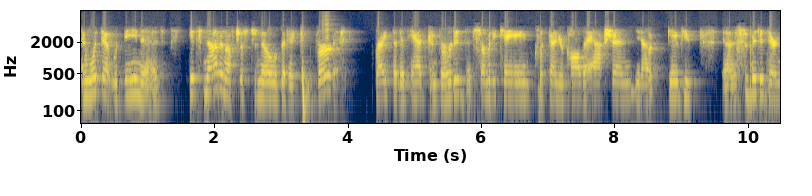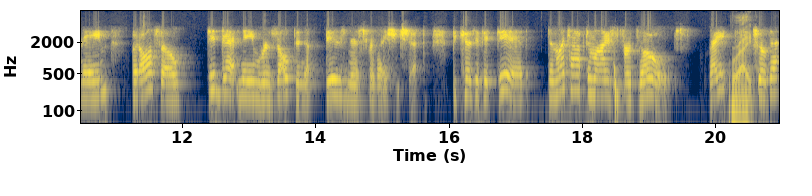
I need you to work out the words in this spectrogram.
And what that would mean is it's not enough just to know that it converted, right? That an ad converted, that somebody came, clicked on your call to action, you know, gave you, uh, submitted their name, but also did that name result in a business relationship? Because if it did, then let's optimize for those, right? Right. So that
